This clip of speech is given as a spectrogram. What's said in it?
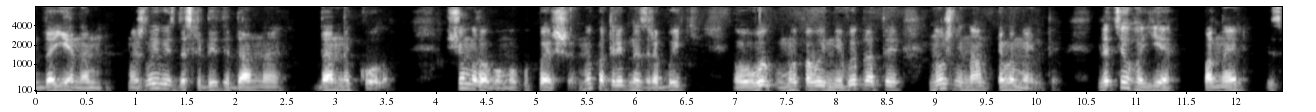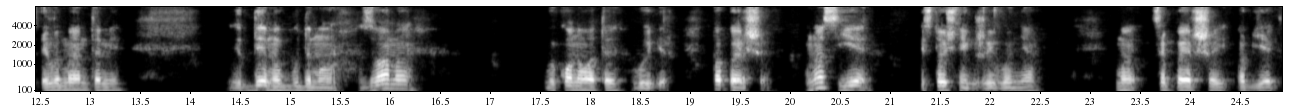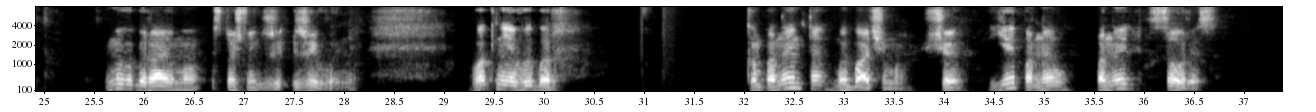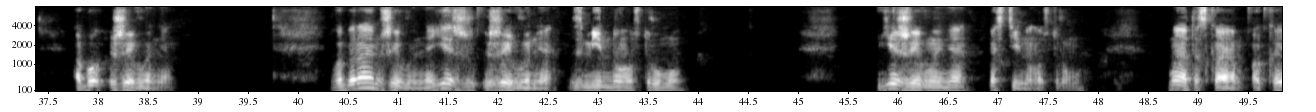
дає нам можливість дослідити дане, дане коло. Що ми робимо? По-перше, ми потрібно зробити, ми повинні вибрати нужні нам елементи. Для цього є панель з елементами, де ми будемо з вами виконувати вибір. По-перше, у нас є істочник живлення. Ми, Це перший об'єкт. Ми вибираємо істочник живлення. В окні вибір компонента ми бачимо, що є панель, панель Source або живлення. Вибираємо живлення. Є живлення змінного струму, є живлення постійного струму. Ми натискаємо ОК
